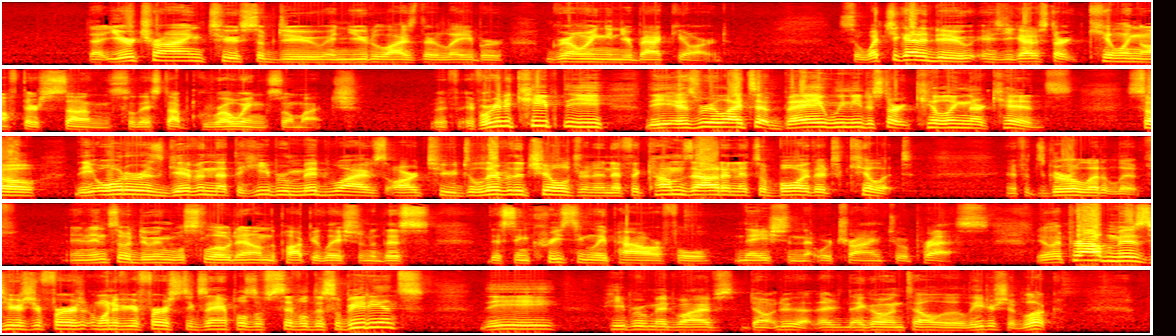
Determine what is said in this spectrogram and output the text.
that you're trying to subdue and utilize their labor growing in your backyard. So what you got to do is you got to start killing off their sons so they stop growing so much. If, if we're going to keep the, the Israelites at bay, we need to start killing their kids. So the order is given that the Hebrew midwives are to deliver the children, and if it comes out and it's a boy, they're to kill it. And if it's a girl, let it live. And in so doing, we'll slow down the population of this, this increasingly powerful nation that we're trying to oppress. The only problem is here's your first, one of your first examples of civil disobedience. The Hebrew midwives don't do that. They, they go and tell the leadership, look,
